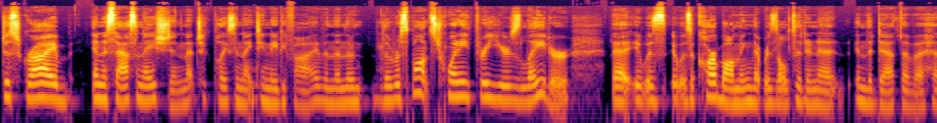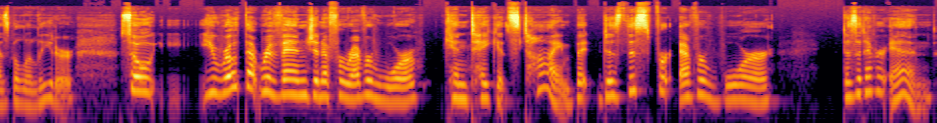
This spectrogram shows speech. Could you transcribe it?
describe an assassination that took place in 1985, and then the, the response 23 years later that it was it was a car bombing that resulted in a in the death of a Hezbollah leader. So you wrote that revenge in a forever war can take its time. But does this forever war, does it ever end?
